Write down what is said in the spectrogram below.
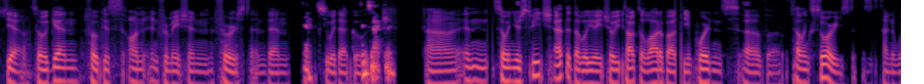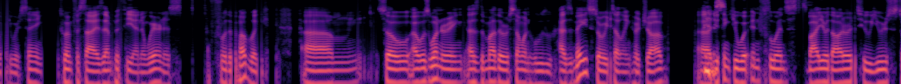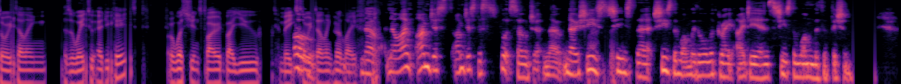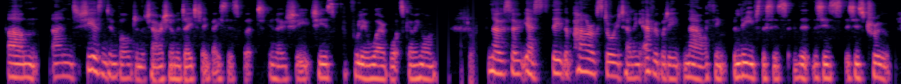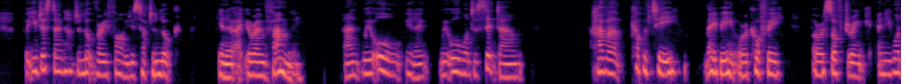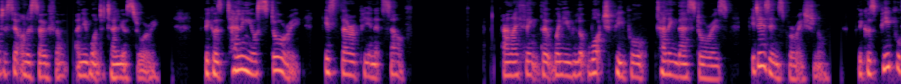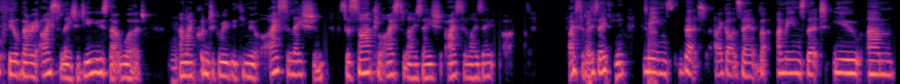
Yeah. So again, focus on information first, and then yes. see where that goes. Exactly. Uh, and so, in your speech at the WHO, you talked a lot about the importance of uh, telling stories. This is kind of what you were saying to emphasize empathy and awareness for the public. Um, so, I was wondering, as the mother of someone who has made storytelling her job, uh, yes. do you think you were influenced by your daughter to use storytelling as a way to educate, or was she inspired by you to make oh, storytelling her life? No, no, I'm I'm just I'm just the foot soldier. No, no, she's she's the she's the one with all the great ideas. She's the one with the vision. Um, and she isn't involved in the charity on a day to day basis, but you know she she is fully aware of what's going on. Sure. No, so yes, the, the power of storytelling. Everybody now, I think, believes this is this is this is true, but you just don't have to look very far. You just have to look, you know, at your own family and we all, you know, we all want to sit down, have a cup of tea, maybe, or a coffee, or a soft drink, and you want to sit on a sofa and you want to tell your story. Because telling your story is therapy in itself. And I think that when you look, watch people telling their stories, it is inspirational because people feel very isolated. You use that word, mm. and I couldn't agree with you more. Isolation, societal isolation, isolation, isolation means that I can't say it, but it means that you um,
